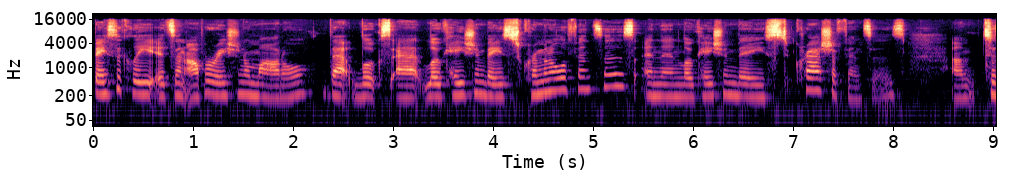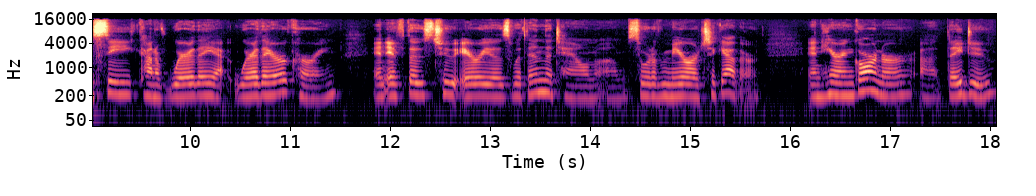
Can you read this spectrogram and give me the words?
Basically, it's an operational model that looks at location-based criminal offenses and then location-based crash offenses um, to see kind of where they where they are occurring and if those two areas within the town um, sort of mirror together. And here in Garner, uh, they do.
